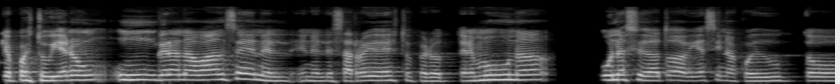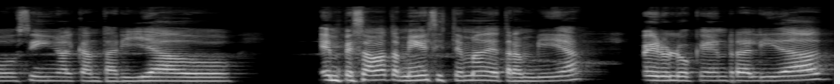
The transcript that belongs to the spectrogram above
que pues tuvieron un gran avance en el, en el desarrollo de esto, pero tenemos una, una ciudad todavía sin acueducto, sin alcantarillado. Empezaba también el sistema de tranvía, pero lo que en realidad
